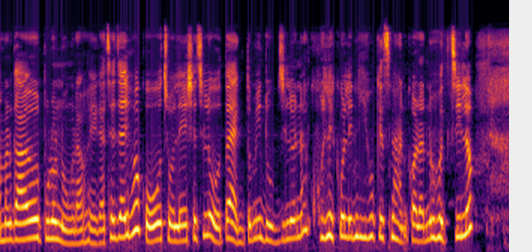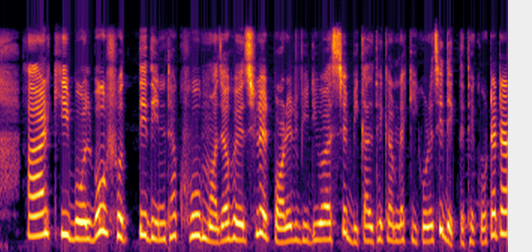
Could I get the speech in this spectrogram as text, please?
আমার গায়েও পুরো নোংরা হয়ে গেছে। যাই হোক, ও চলে এসেছিল। ও তো একদমই ডুবছিল না। কোলে কোলে নিয়ে ওকে স্নান করানো হচ্ছিল। আর কি বলব? সত্যি দিনটা খুব মজা হয়েছিল। এর পরের ভিডিও আসছে। বিকাল থেকে আমরা কি করেছি? দেখতে থেকো। টাটা!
